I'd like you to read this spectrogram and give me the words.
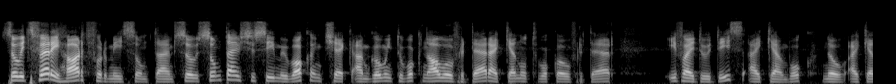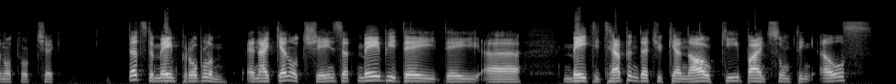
So it's very hard for me sometimes. So sometimes you see me walk and check, I'm going to walk now over there, I cannot walk over there. If I do this, I can walk. No, I cannot walk, check. That's the main problem, and I cannot change that. Maybe they they uh, made it happen that you can now keybind something else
